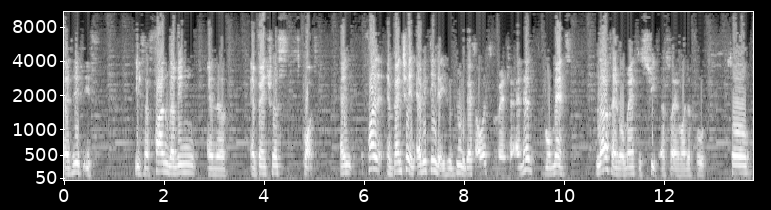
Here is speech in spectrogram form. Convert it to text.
as if it's it's a fun loving and a adventurous sport. And find adventure in everything that you do there's always adventure. And then romance. Love and romance is sweet as well and wonderful. So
